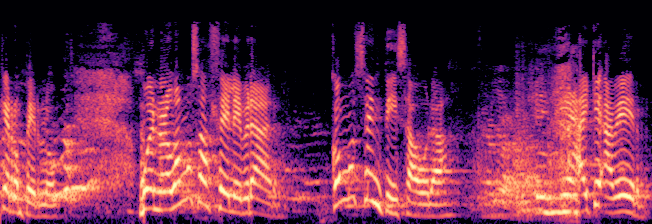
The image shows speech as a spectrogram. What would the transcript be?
que romperlo. Bueno, lo vamos a celebrar. ¿Cómo os sentís ahora? Hay que, a ver,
